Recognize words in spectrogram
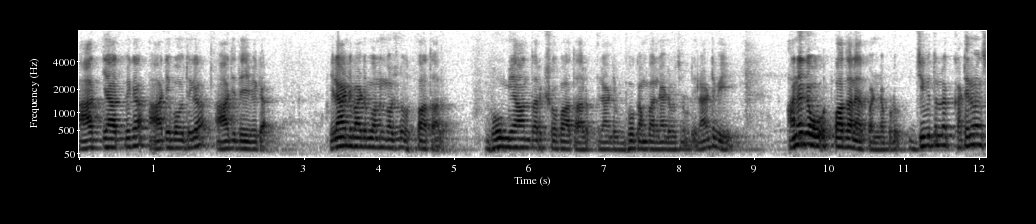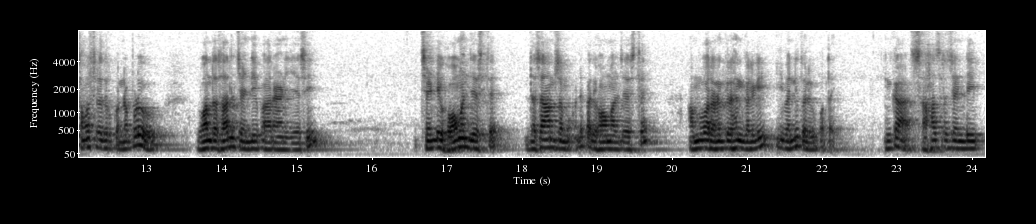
ఆధ్యాత్మిక ఆదిభౌతిక ఆదిదైవిక. ఆది ఇలాంటి వాటి మూలంగా వచ్చిన ఉత్పాతాలు. భూమ్యాంతరిక్షోపాతాలు ఇలాంటి భూకంపాలు ఇలాంటివి వచ్చినప్పుడు ఇలాంటివి అనేక ఉత్పాదాలు ఏర్పడినప్పుడు జీవితంలో కఠినమైన సమస్యలు ఎదుర్కొన్నప్పుడు వంద సార్లు చండీ పారాయణ చేసి చండీ హోమం చేస్తే దశాంశము అంటే పది హోమాలు చేస్తే అమ్మవారి అనుగ్రహం కలిగి ఇవన్నీ తొలగిపోతాయి. ఇంకా సహస్ర చండీ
